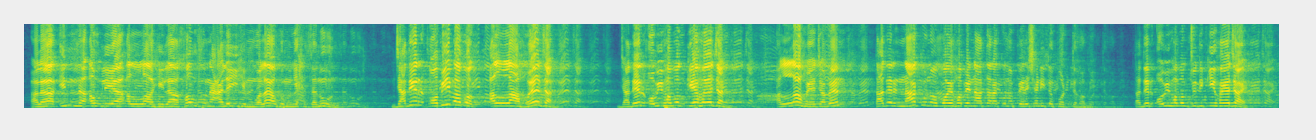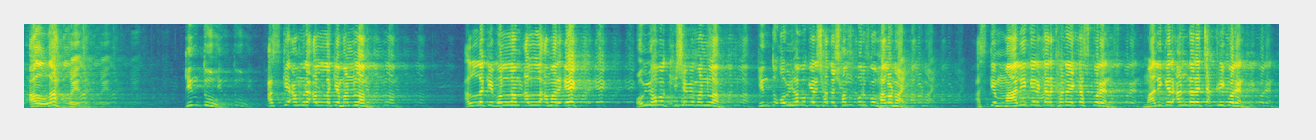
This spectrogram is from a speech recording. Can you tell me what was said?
আলা ইন্না আউলিয়া আল্লাহি লা খাউফুন আলাইহিম ওয়ালা হুম ইয়াহজানুন। যাদের অভিভাবক আল্লাহ হয়ে যান, যাদের অভিভাবক কে হয়ে যান? আল্লাহ হয়ে যাবেন। তাদের না কোনো ভয় হবে, না তারা কোনো পেরেশানিতে পড়তে হবে। তাদের অভিভাবক যদি কি হয়ে যায়? আল্লাহ হয়ে যায়। কিন্তু আজকে আমরা আল্লাহকে মানলাম আল্লাহকে বললাম, আল্লাহ আমার এক অভিভাবক হিসেবে মানলাম, কিন্তু অভিভাবকের সাথে সম্পর্ক ভালো নয়। আজকে মালিকের কারখানায় কাজ করেন, মালিকের আন্ডারে চাকরি করেন,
